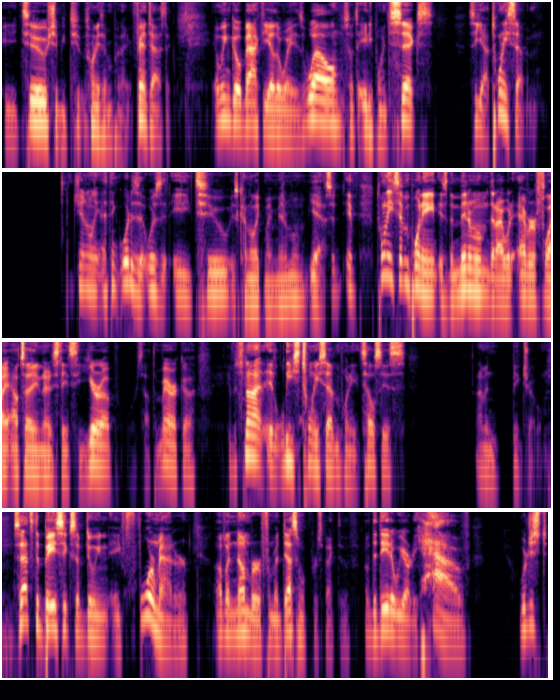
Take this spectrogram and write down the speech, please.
82 should be 27.8. Fantastic. And we can go back the other way as well. So it's 80.6. So yeah, 27. Generally, I think, what is it? What is it? 82 is kind of like my minimum. Yeah, so if 27.8 is the minimum that I would ever fly outside the United States to Europe South America, if it's not at least 27.8 Celsius, I'm in big trouble. So that's the basics of doing a formatter of a number from a decimal perspective of the data we already have. We're just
